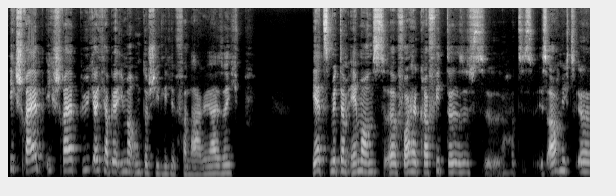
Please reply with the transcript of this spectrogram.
ich schreibe ich schreib Bücher, ich habe ja immer unterschiedliche Verlage. Ja. Also ich jetzt mit dem Emmons, äh, vorher Graphit, das ist, äh, ist auch nicht äh,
